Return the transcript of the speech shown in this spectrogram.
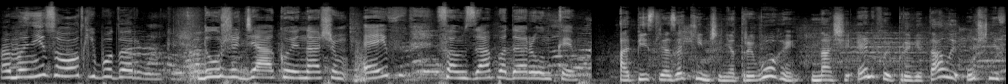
а мені солодкі подарунки. Дуже дякую нашим ейфам за подарунки. А після закінчення тривоги наші ельфи привітали учнів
